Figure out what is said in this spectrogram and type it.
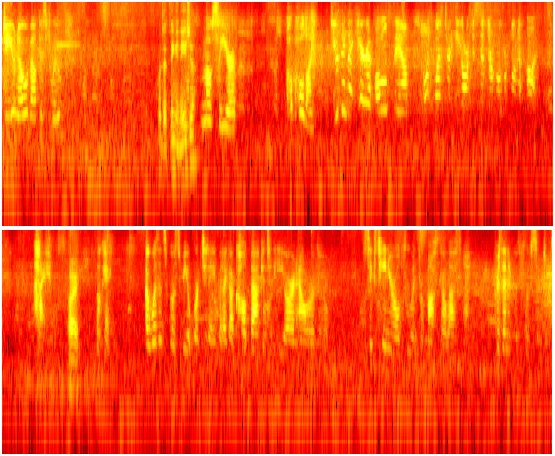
Do you know about this flu? What, that thing in Asia? Mostly Europe. Ho- hold on. Do you think I care at all, Sam? Northwestern ER just sent their overflow to us. Hi. Hi. Okay. I wasn't supposed to be at work today, but I got called back into the ER an hour ago. 16 year old flew in from Moscow last night, presented with flu symptoms.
